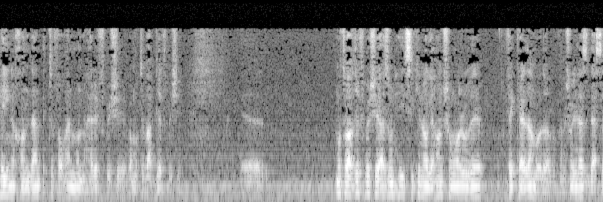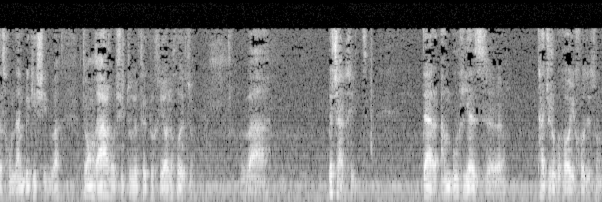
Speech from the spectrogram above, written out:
حین خواندن اتفاقا منحرف بشه و متوقف بشه. متوقف بشه از اون حیثی که ناگهان شما رو به فکر کردن وادار بکنه. شما یه لحظه دست از خوندن بکشید و تو اون غرق باشید تو فکر و خیال خودتون و بچرخید در انبوهی از تجربه های خودتون.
